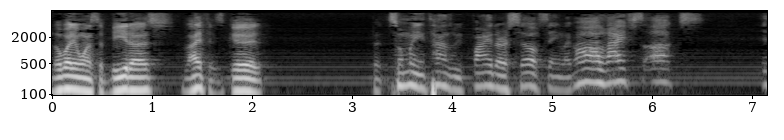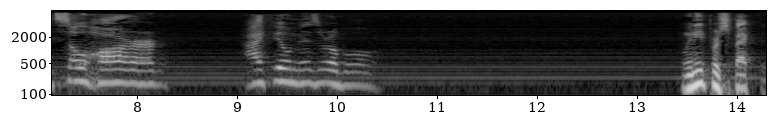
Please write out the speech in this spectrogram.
Nobody wants to beat us. Life is good. But so many times we find ourselves saying like, oh, life sucks. It's so hard. I feel miserable. We need perspective.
